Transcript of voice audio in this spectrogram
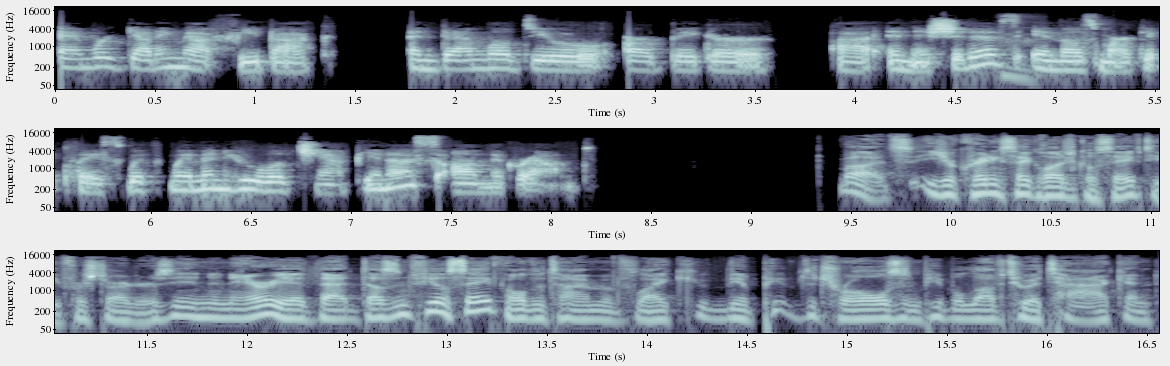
And we're getting that feedback. And then we'll do our bigger uh, initiatives in those marketplace with women who will champion us on the ground. Well, it's you're creating psychological safety for starters in an area that doesn't feel safe all the time. Of like you know, the trolls and people love to attack and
